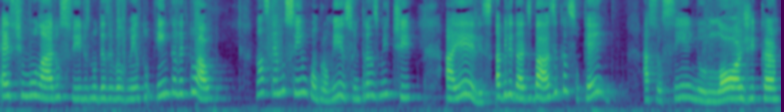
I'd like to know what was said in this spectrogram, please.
é estimular os filhos no desenvolvimento intelectual nós temos sim um compromisso em transmitir a eles habilidades básicas, ok? Raciocínio, lógica,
